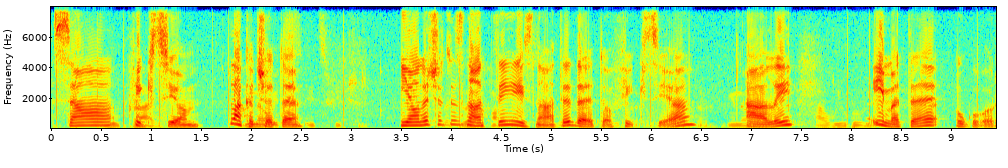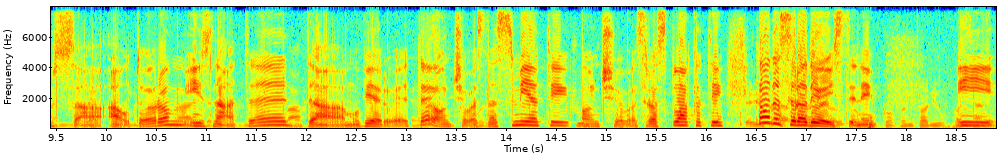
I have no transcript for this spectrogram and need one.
sa fikcijom. Plakat ćete. I onda ćete znati i znate da je to fikcija, ali imate ugovor sa autorom i znate da mu vjerujete, on će vas nasmijati, on će vas rasplakati, kao da se radi o istini. I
